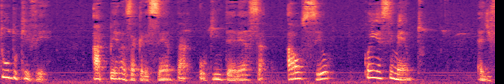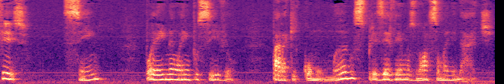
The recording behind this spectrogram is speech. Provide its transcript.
tudo que vê, apenas acrescenta o que interessa ao seu conhecimento. É difícil? Sim, porém não é impossível, para que, como humanos, preservemos nossa humanidade.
